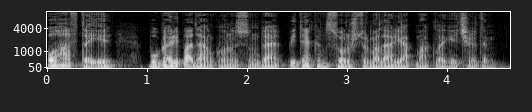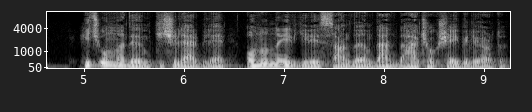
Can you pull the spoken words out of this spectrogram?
O haftayı bu garip adam konusunda bir takım soruşturmalar yapmakla geçirdim. Hiç ummadığım kişiler bile onunla ilgili sandığımdan daha çok şey biliyordu.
